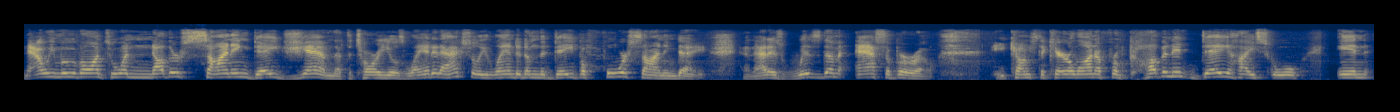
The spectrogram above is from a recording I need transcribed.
Now we move on to another signing day gem that the Tar Heels landed. Actually, landed him the day before signing day, and that is Wisdom Asaboro. He comes to Carolina from Covenant Day High School in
